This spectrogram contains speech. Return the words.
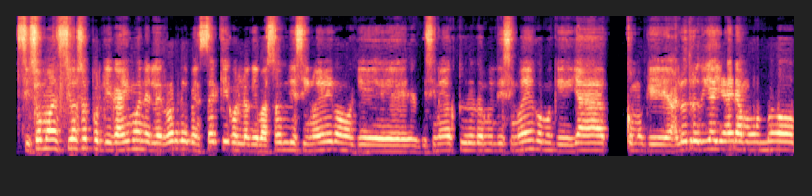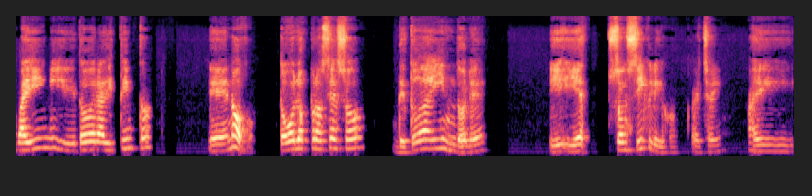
si somos ansiosos porque caímos en el error de pensar que con lo que pasó el 19, como que el 19 de octubre del 2019, como que ya, como que al otro día ya éramos un nuevo país y todo era distinto. Eh, no, todos los procesos de toda índole y, son cíclicos, ¿cachai? Hay,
